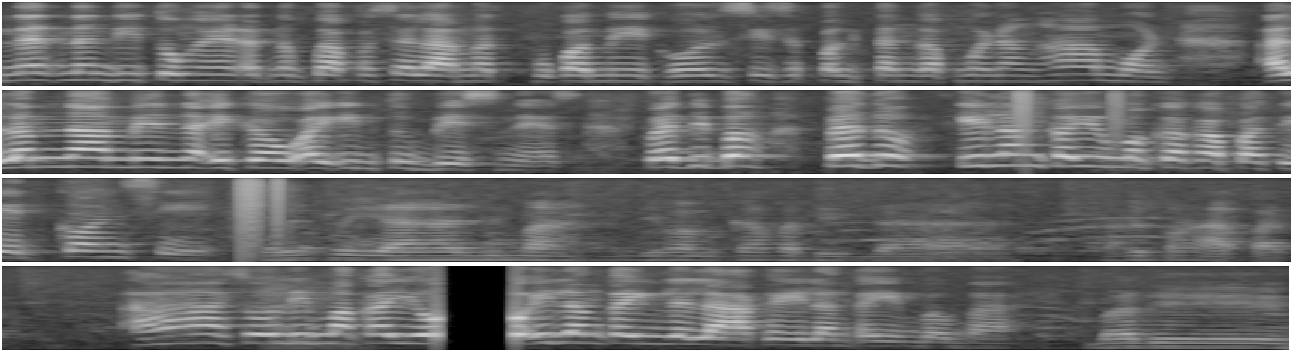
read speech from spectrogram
na, nandito ngayon at nagpapasalamat po kami, Konsi, sa pagtanggap mo ng hamon. Alam namin na ikaw ay into business. Pwede bang, pero ilang kayo magkakapatid, Konsi? Kami po yung lima, lima magkapatid na ako pang apat. Ah, so lima kayo. Ilang kayong lalaki, ilang kayong babae? Bali,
